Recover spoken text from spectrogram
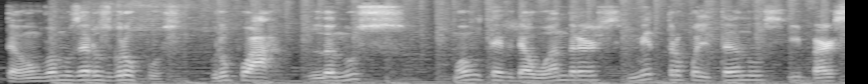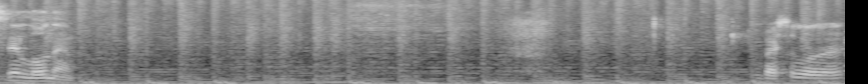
Então vamos ver os grupos. Grupo A: Lanús, Montevideo Wanderers, Metropolitanos e Barcelona. Barcelona?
